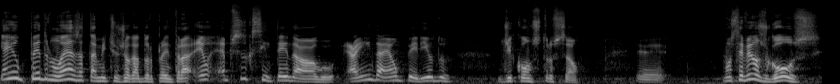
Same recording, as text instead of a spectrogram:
E aí o Pedro não é exatamente o jogador para entrar. Eu, é preciso que se entenda algo. Ainda é um período de construção. É, você vê os gols,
